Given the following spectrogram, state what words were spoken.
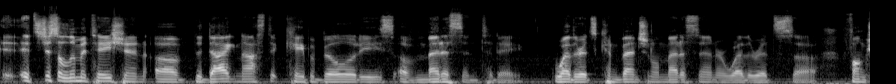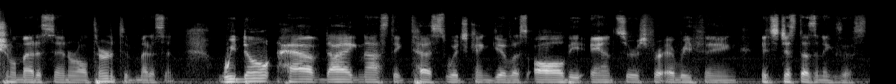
it's just a limitation of the diagnostic capabilities of medicine today whether it's conventional medicine or whether it's uh, functional medicine or alternative medicine. We don't have diagnostic tests which can give us all the answers for everything. It just doesn't exist.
